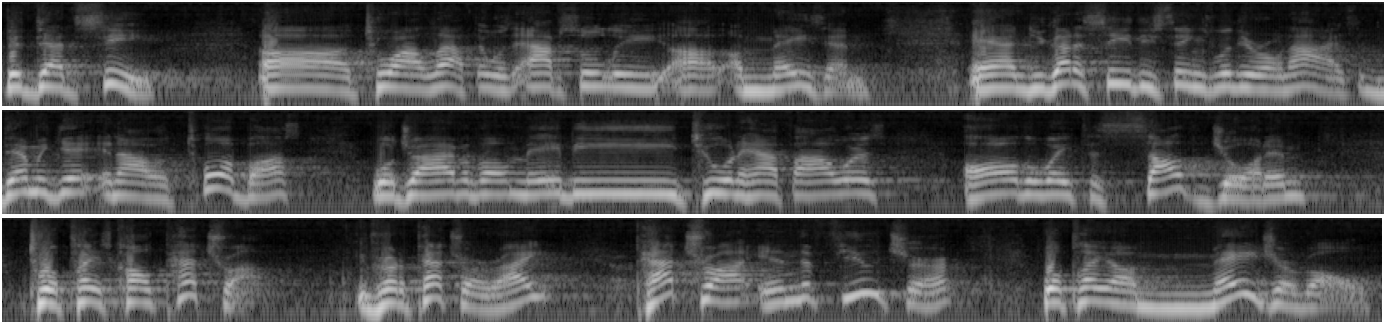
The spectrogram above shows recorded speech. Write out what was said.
the Dead Sea uh, to our left. It was absolutely uh, amazing. And you got to see these things with your own eyes. Then we get in our tour bus. We'll drive about maybe two and a half hours all the way to South Jordan to a place called Petra. You've heard of Petra, right? Petra in the future will play a major role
